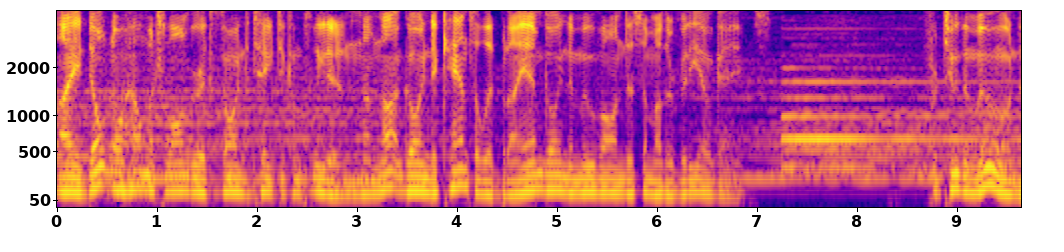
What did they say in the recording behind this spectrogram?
I don't know how much longer it's going to take to complete it, and I'm not going to cancel it, but I am going to move on to some other video games. For To the Moon,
